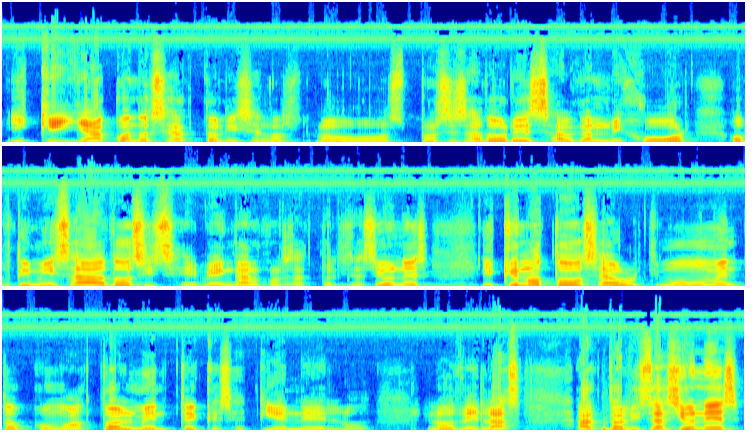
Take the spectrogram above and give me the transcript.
y que ya cuando se actualicen los, procesadores salgan mejor optimizados y se vengan con las actualizaciones y que no todo sea al último momento como actualmente que se tiene lo, lo de las actualizaciones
